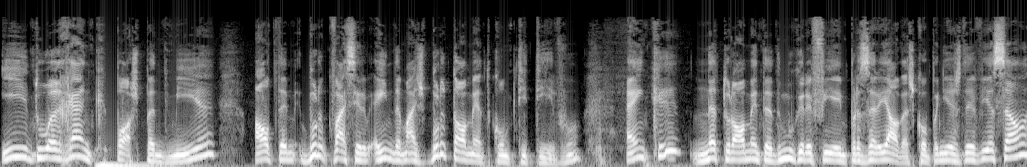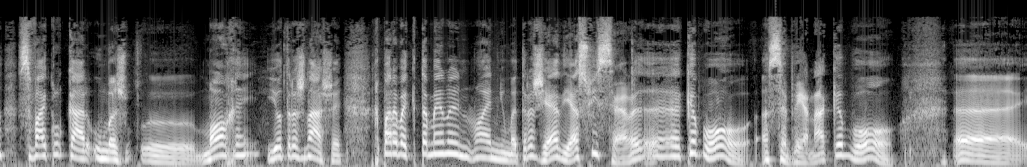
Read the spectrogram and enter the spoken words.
e do arranque pós-pandemia que vai ser ainda mais brutalmente competitivo, em que, naturalmente, a demografia empresarial das companhias de aviação se vai colocar. Umas uh, morrem e outras nascem. Repara bem que também não é, é nenhuma tragédia. A Suíça uh, acabou. A Sabena acabou. Uh,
